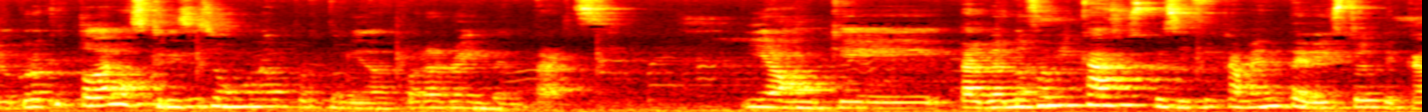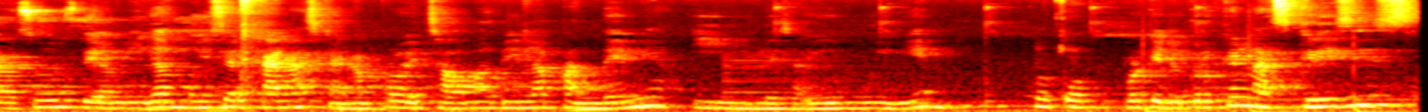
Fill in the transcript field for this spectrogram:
yo creo que todas las crisis son una oportunidad para reinventarse. Y aunque tal vez no fue mi caso específicamente, he visto el de casos de amigas muy cercanas que han aprovechado más bien la pandemia y les ha ido muy bien. Porque yo creo que en las crisis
